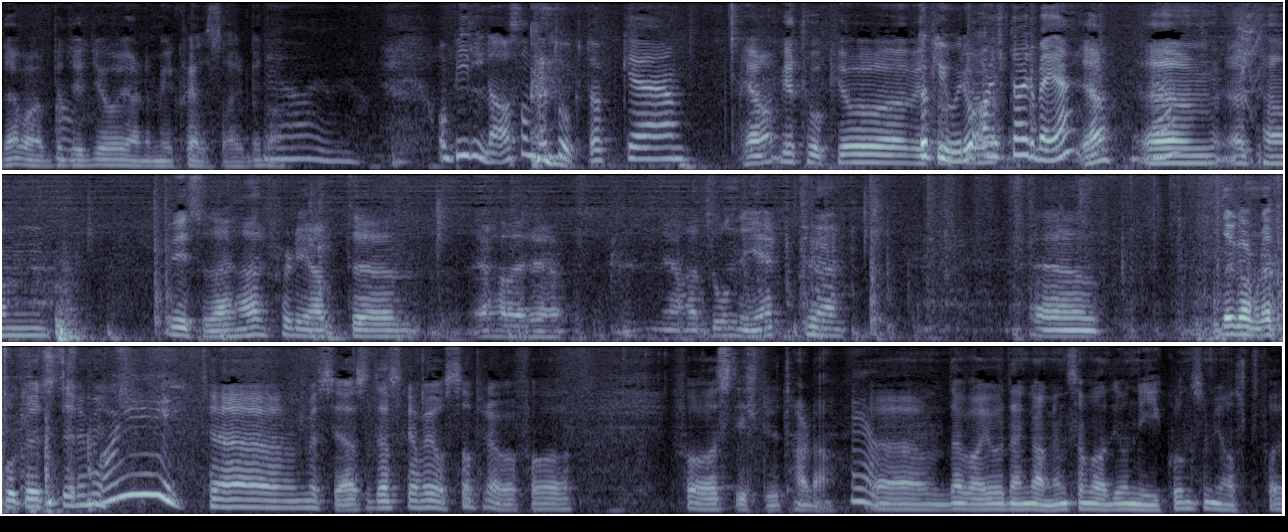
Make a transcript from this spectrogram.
det var, betydde jo gjerne mye kveldsarbeid. Ja, da. ja, ja. Og bilder og sånn, det tok dere eh, Ja, vi tok jo vi Dere tok gjorde jo alt arbeidet. Ja. Um, jeg kan vise deg her fordi at uh, jeg har eh, Jeg har donert eh, det gamle fotoutstyret mitt Oi! til museet. Så det skal vi også prøve å få, få stilt ut her, da. Ja. Uh, Det var jo Den gangen så var det jo Nikon som gjaldt for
